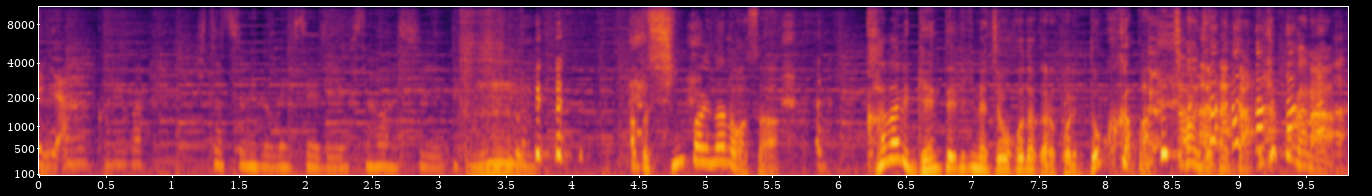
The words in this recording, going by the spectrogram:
え。いえやこれは一つ目のメッセージにふさわしい。うんあと心配なのはさかなり限定的な情報だからこれどこかバレちゃうんじゃない？大丈夫かな？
